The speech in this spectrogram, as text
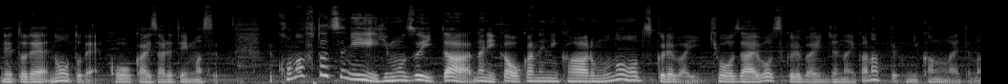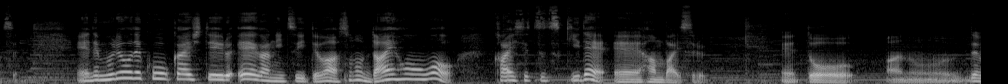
ネットでノートで公開されていますこの2つに紐づいた何かお金に変わるものを作ればいい教材を作ればいいんじゃないかなっていうふうに考えてますえで無料で公開している映画についてはその台本を解説付きで、えー、販売する。えっ、とあので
